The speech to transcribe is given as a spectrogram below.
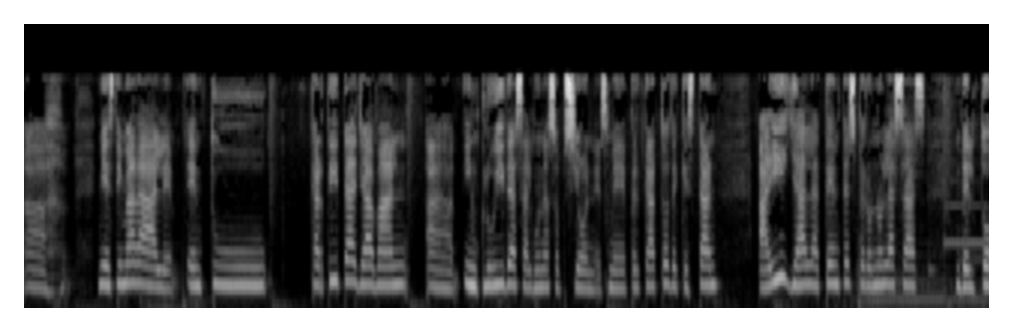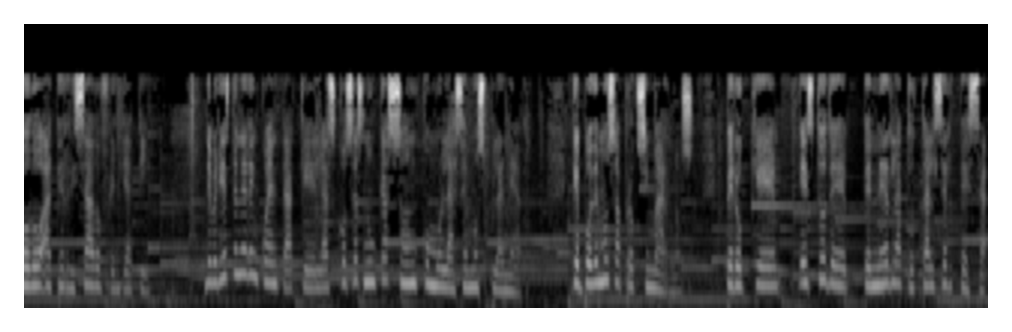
Ah, mi estimada Ale, en tu cartita ya van ah, incluidas algunas opciones. Me percato de que están ahí ya latentes, pero no las has del todo aterrizado frente a ti. Deberías tener en cuenta que las cosas nunca son como las hemos planeado, que podemos aproximarnos, pero que esto de tener la total certeza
